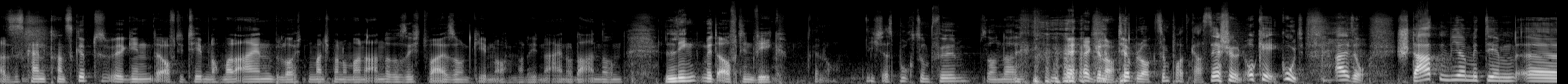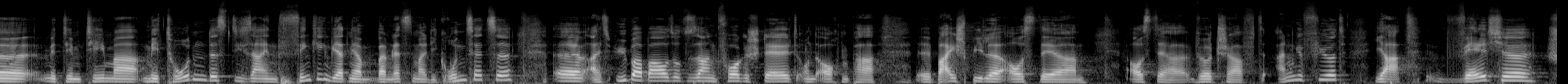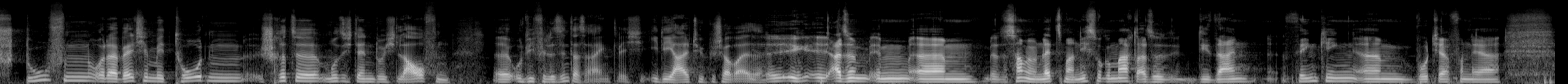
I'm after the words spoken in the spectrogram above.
Also es ist kein Transkript, wir gehen auf die Themen nochmal ein, beleuchten manchmal nochmal eine andere Sichtweise und geben auch nochmal den einen oder anderen Link mit auf den Weg. Genau. Nicht das Buch zum Film, sondern genau. der Blog zum Podcast. Sehr schön. Okay, gut. Also starten wir mit dem, äh, mit dem Thema Methoden des Design Thinking. Wir hatten ja beim letzten Mal die Grundsätze äh, als Überbau sozusagen vorgestellt und auch ein paar äh, Beispiele aus der aus der Wirtschaft angeführt. Ja, welche Stufen oder welche Methoden, Schritte muss ich denn durchlaufen, und wie viele sind das eigentlich, idealtypischerweise? Äh, äh, also im, ähm, das haben wir beim letzten Mal nicht so gemacht. Also Design Thinking ähm, wurde ja von der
